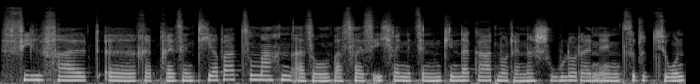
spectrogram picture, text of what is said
Vielfalt äh, repräsentierbar zu machen. Also was weiß ich, wenn jetzt in einem Kindergarten oder in einer Schule oder in einer Institution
